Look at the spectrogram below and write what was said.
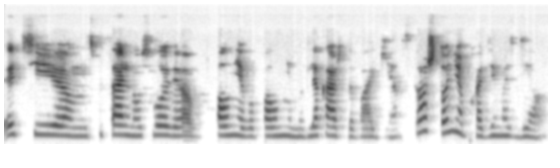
эти специальные условия вполне выполнимы для каждого агентства. Что необходимо сделать?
